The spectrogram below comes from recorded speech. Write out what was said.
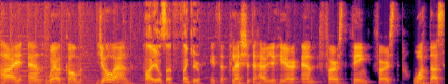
Hi and welcome, Johan. Hi, Josef. Thank you. It's a pleasure to have you here. And first thing first, what does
